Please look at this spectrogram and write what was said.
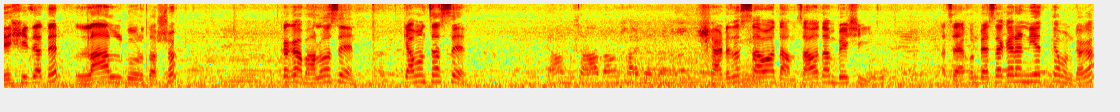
দেশি জাতের লাল গরু দর্শক। কাকা ভালো আছেন? কেমন চাচ্ছেন? ষাট হাজার। চাওয়া দাম চাওয়া দাম বেশি। আচ্ছা এখন বেচা কেনার নিয়ত কেমন কাকা?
